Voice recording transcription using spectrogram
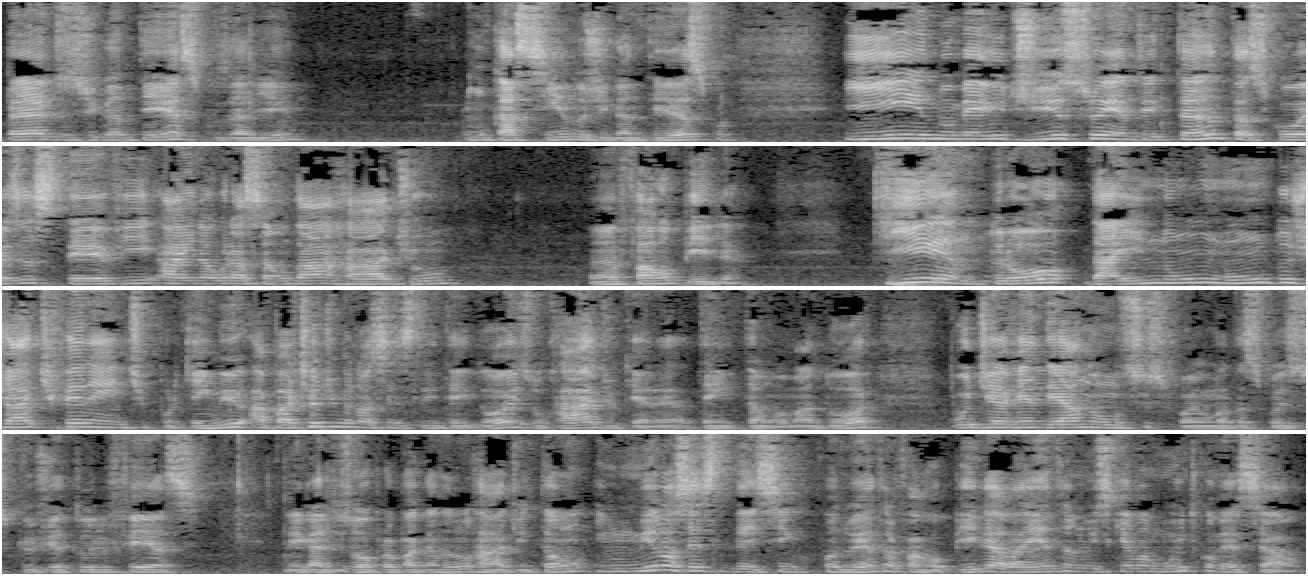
prédios gigantescos ali, um cassino gigantesco, e no meio disso, entre tantas coisas, teve a inauguração da rádio uh, Farroupilha, que entrou daí num mundo já diferente, porque em, a partir de 1932, o rádio, que era até então amador, podia vender anúncios, foi uma das coisas que o Getúlio fez legalizou a propaganda no rádio. Então, em 1935, quando entra a Farroupilha, ela entra num esquema muito comercial,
